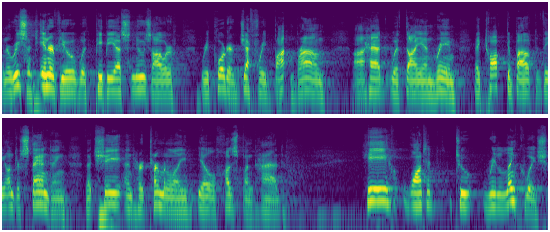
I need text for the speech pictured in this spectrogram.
In a recent interview with PBS NewsHour reporter Jeffrey Brown uh, had with Diane Rehm, they talked about the understanding that she and her terminally ill husband had. He wanted to relinquish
